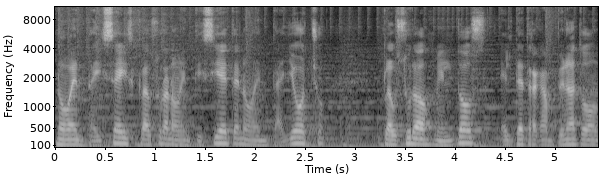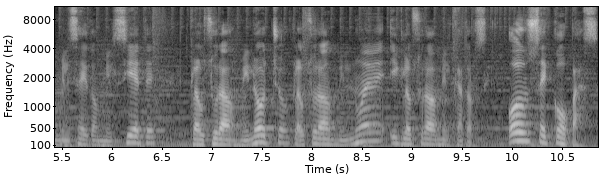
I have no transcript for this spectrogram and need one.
96, clausura 97, 98, Clausura 2002, el Tetracampeonato 2006-2007, Clausura 2008, Clausura 2009 y Clausura 2014. 11 copas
